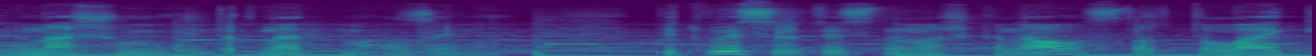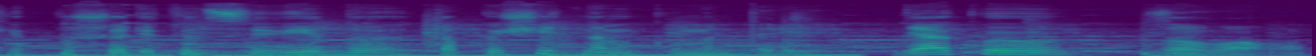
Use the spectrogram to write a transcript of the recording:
і в нашому інтернет-магазині. Підписуйтесь на наш канал, ставте лайки, поширюйте це відео та пишіть нам коментарі. Дякую за увагу!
